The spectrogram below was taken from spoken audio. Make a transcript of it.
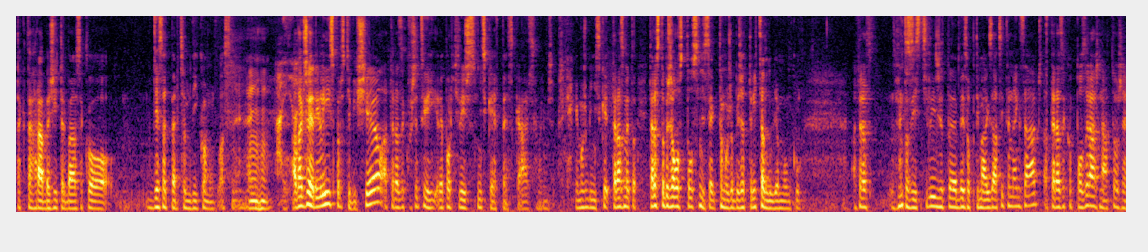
tak tá hra beží treba ako 10% výkonu vlastne. Hej. Uh-huh. A takže release proste vyšiel a teraz ako všetci reportili, že sú nízke FPS. Ja sa hovorím, že aké môže byť nízke. Teraz, to, teraz to bežalo 180, to môže bežať 30 ľuďom vonku. A teraz sme to zistili, že to je bez optimalizácií ten exáč a teraz ako pozeráš na to, že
